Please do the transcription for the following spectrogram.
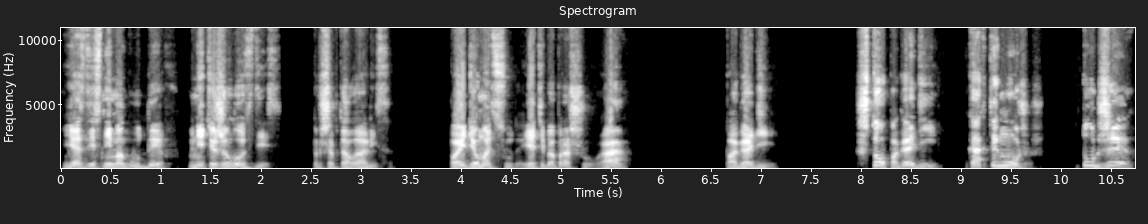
Я здесь не могу, Дэв. Мне тяжело здесь, прошептала Алиса. Пойдем отсюда, я тебя прошу, а? Погоди. Что погоди? Как ты можешь? Тут же...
